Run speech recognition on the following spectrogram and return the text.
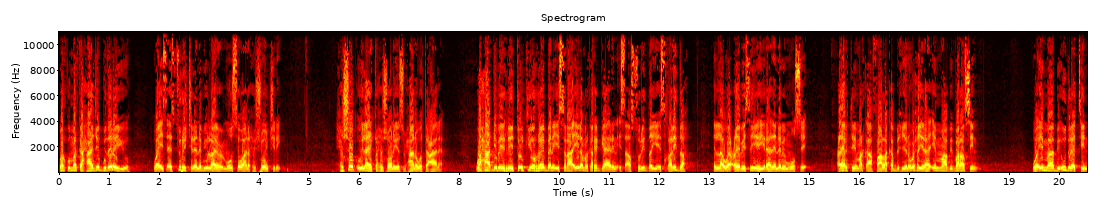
Markuu marka xaajo gudanayo waa is asturi jireen nebiyullaahi muuse waana xishoon jiray. Xishood uu ilaahay ka xishoonayo subxaana wa tacaala. Waxaa dhibay reetolkiioo reer bani israa'iila markaa ka gaarin is-asturidda iyo isqaridda ilaa waa ceebaysan yahay yidhahdeen nebi muuse. Ceebtii markaa faalla ka bixiyeen waxay yidhahdeen imaa bibarasin wa imaa biudratin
